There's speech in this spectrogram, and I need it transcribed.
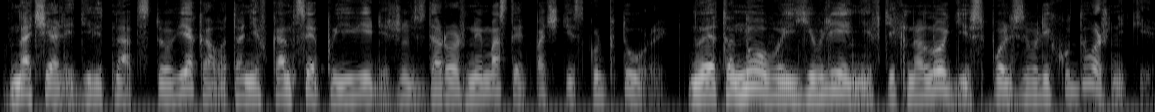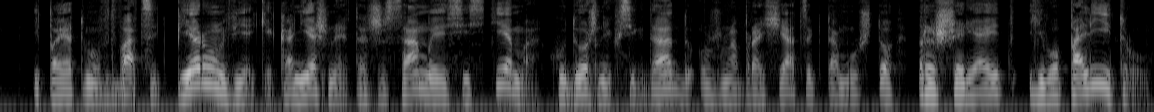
в начале XIX века, а вот они в конце появились, железнодорожные мосты, это почти скульптуры. Но это новое явление в технологии использовали художники. И поэтому в 21 веке, конечно, это же самая система. Художник всегда должен обращаться к тому, что расширяет его палитру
